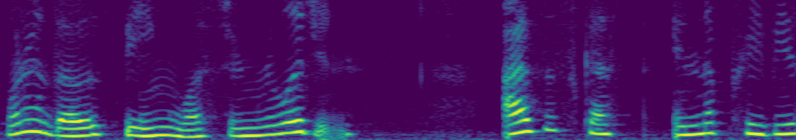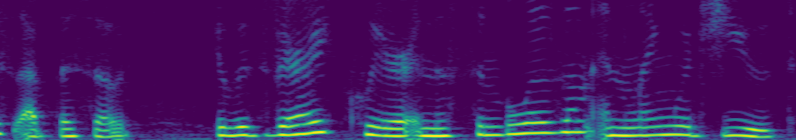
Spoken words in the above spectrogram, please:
one of those being Western religion. As discussed in the previous episode, it was very clear in the symbolism and language used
